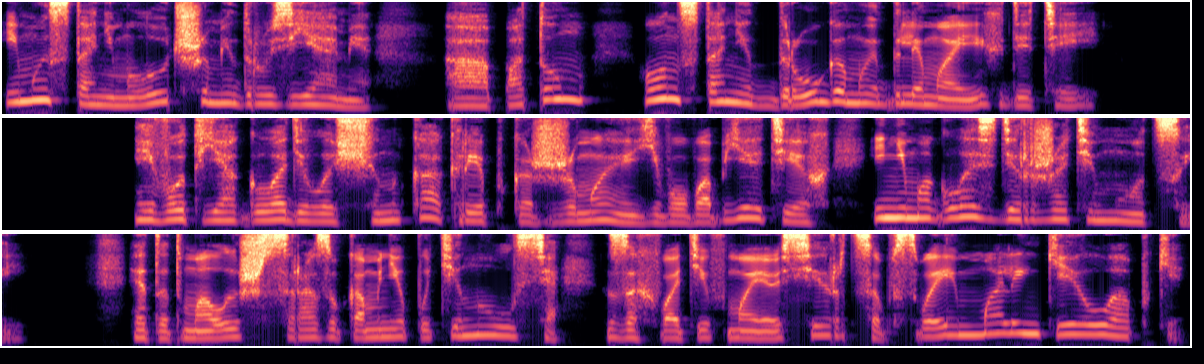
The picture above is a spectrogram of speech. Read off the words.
и мы станем лучшими друзьями, а потом он станет другом и для моих детей. И вот я гладила щенка, крепко сжимая его в объятиях, и не могла сдержать эмоций. Этот малыш сразу ко мне потянулся, захватив мое сердце в свои маленькие лапки.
